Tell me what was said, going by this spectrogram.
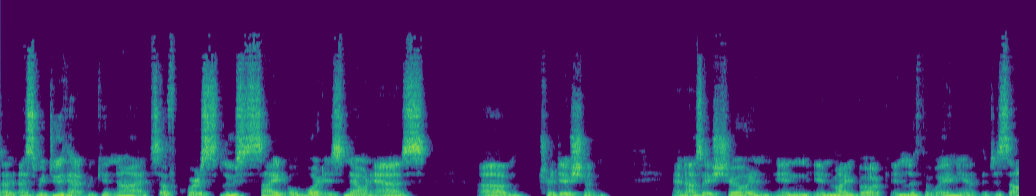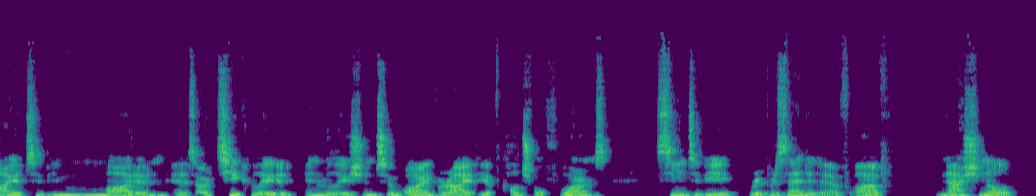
as we do that, we cannot, of course, lose sight of what is known as um, tradition. And as I showed in, in, in, my book, in Lithuania, the desire to be modern is articulated in relation to a wide variety of cultural forms seen to be representative of national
